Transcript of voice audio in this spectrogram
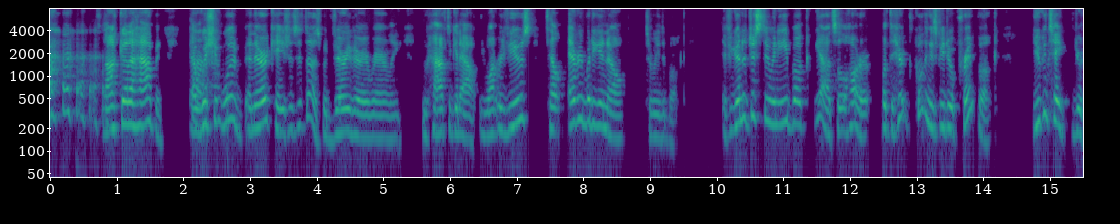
it's not going to happen. I wish it would. And there are occasions it does, but very, very rarely. You have to get out. You want reviews? Tell everybody you know to read the book. If you're going to just do an ebook, yeah, it's a little harder. But the, here, the cool thing is, if you do a print book, you can take your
